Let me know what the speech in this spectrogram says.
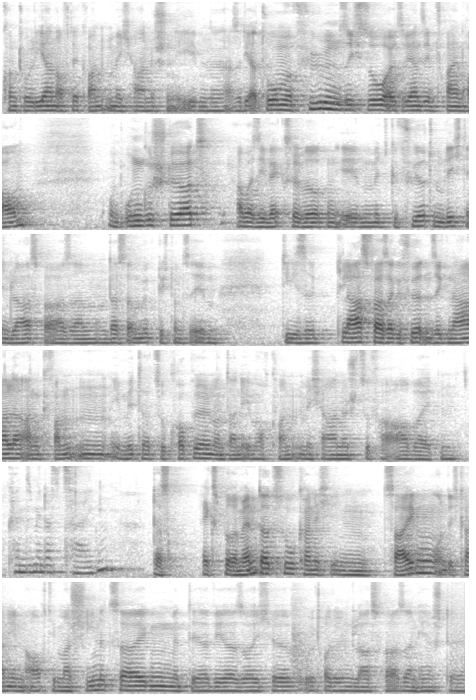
kontrollieren auf der quantenmechanischen Ebene. Also die Atome fühlen sich so, als wären sie im freien Raum und ungestört, aber sie wechselwirken eben mit geführtem Licht in Glasfasern und das ermöglicht uns eben diese glasfasergeführten Signale an Quantenemitter zu koppeln und dann eben auch quantenmechanisch zu verarbeiten. Können Sie mir das zeigen? Das Experiment dazu kann ich Ihnen zeigen und ich kann Ihnen auch die Maschine zeigen, mit der wir solche ultradünnen Glasfasern herstellen.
